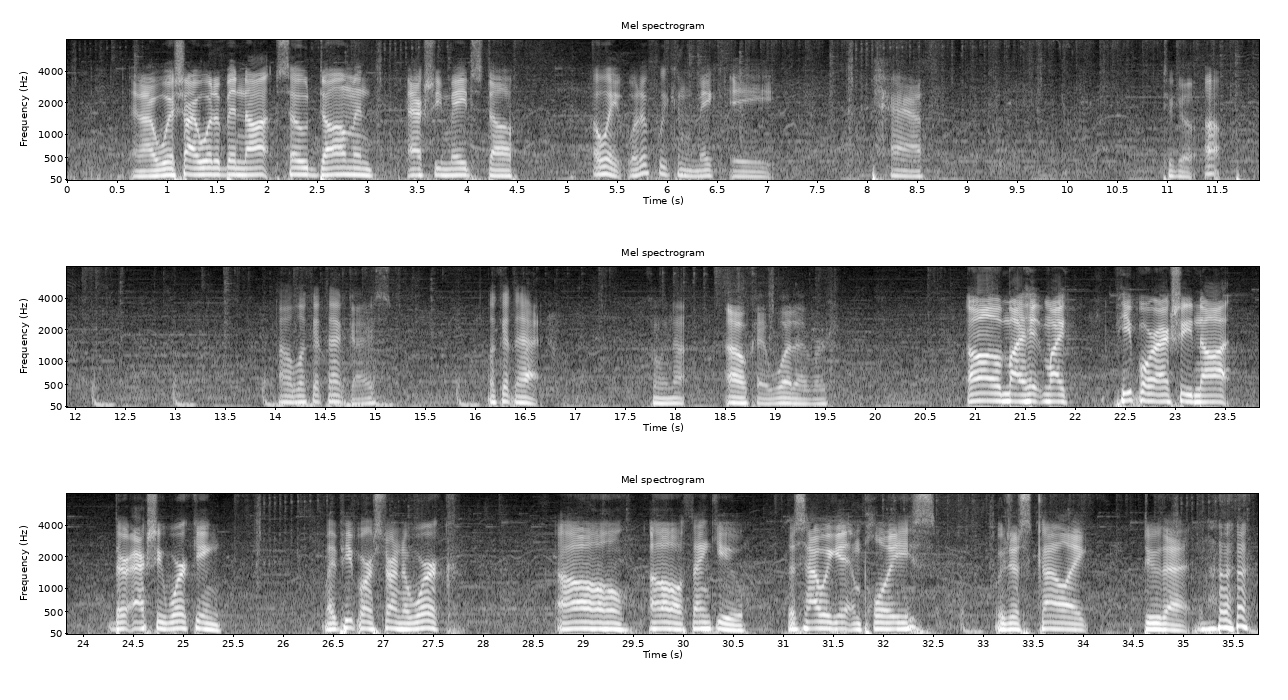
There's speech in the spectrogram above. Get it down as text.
And I wish I would have been not so dumb and actually made stuff. Oh wait, what if we can make a path to go up? Oh, look at that, guys. Look at that. Can we not? Oh, okay, whatever. Oh, my my people are actually not. They're actually working. My people are starting to work. Oh, oh, thank you. This is how we get employees. We just kind of like do that.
